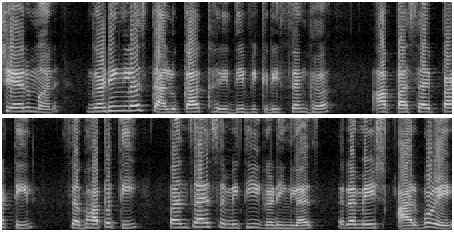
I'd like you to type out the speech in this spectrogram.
चेअरमन गडिंग्लज तालुका खरेदी विक्री संघ आप्पासाहेब पाटील सभापती पंचायत समिती गडिंग्लज रमेश आरबोळे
